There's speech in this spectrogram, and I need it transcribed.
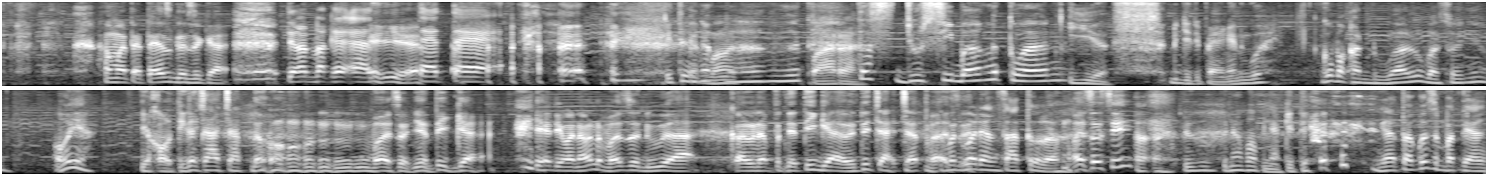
Sama TTS gue suka. Jangan pakai S. Iya. Tete. Itu enak, Enak banget. banget. Parah. Terus juicy banget Wan Iya. Lu jadi pengen gue Gue makan dua lu baksonya. Oh ya Ya kalau tiga cacat dong. Baksonya tiga. Ya di mana mana bakso dua. Kalau dapetnya tiga Berarti cacat bakso. Temen gue ada yang satu loh. Masa sih? Duh, kenapa penyakitnya? Nggak tau gue sempet yang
